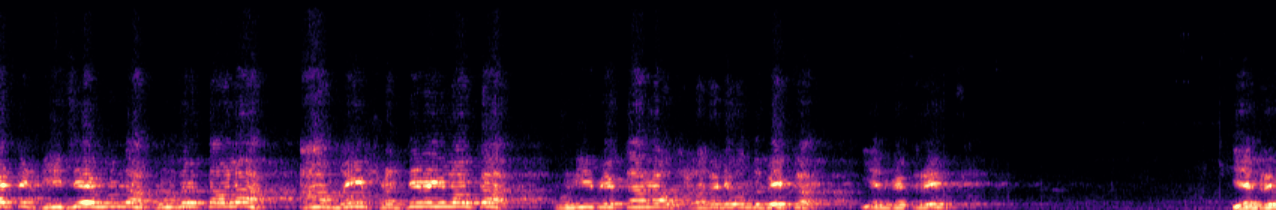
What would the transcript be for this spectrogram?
ಎಷ್ಟು ಡಿಜೆ ಮುಂದೆ ಕುಣಿದಿರ್ತಾವಲ್ಲ ಆ ಮೈ ಪ್ರಜ್ಞೆನೇ ಇಲ್ಲ ಅವಕ್ಕ. ಕುಣಿಬೇಕಾರ ಒಳಗಡೆ ಒಂದು ಬೇಕ. ಏನ್ ಬೇಕ್ರಿ? ಏನ್ರಿ?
